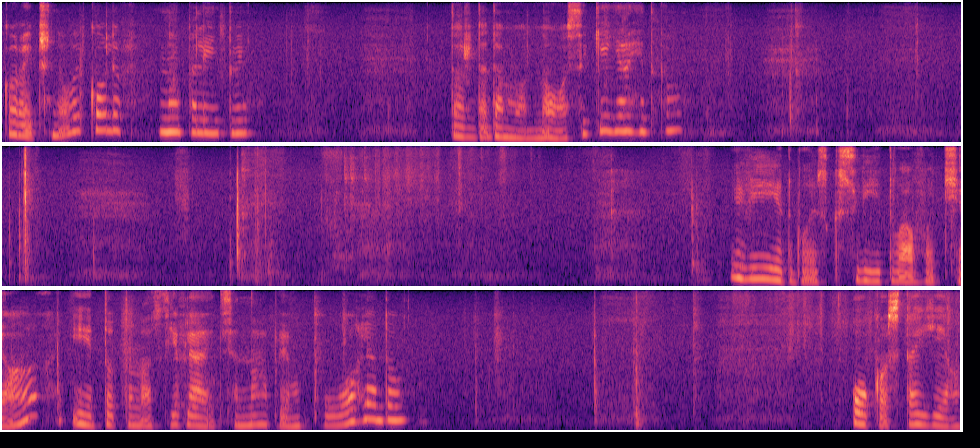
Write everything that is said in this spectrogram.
коричневий колір на палітрі. Тож додамо носики ягідкам. Відблиск світла в очах, і тут у нас з'являється напрям погляду. Око стає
